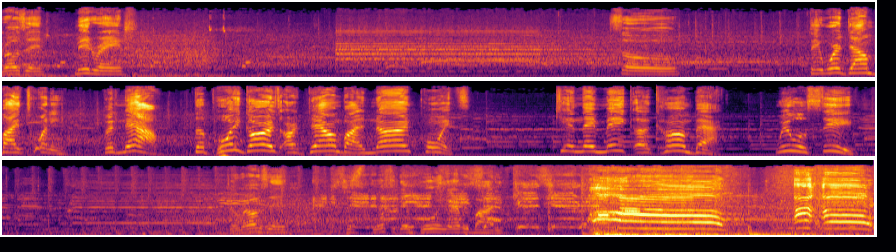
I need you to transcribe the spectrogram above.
Rosen, mid-range. So, they were down by 20. But now, the point guards are down by 9 points. Can they make a comeback? We will see. DeRozan just once again bullying everybody. Oh! Uh-oh!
